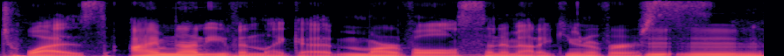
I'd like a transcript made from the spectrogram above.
twas. I'm not even like a Marvel Cinematic Universe Mm-mm.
